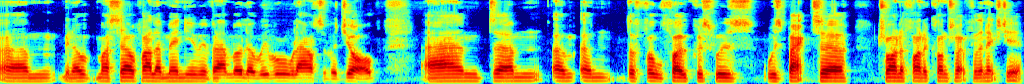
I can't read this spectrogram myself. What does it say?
um, you know, myself, Alain Menu, Yvan Muller, we were all out of a job, and um, um, and the full focus was was back to trying to find a contract for the next year.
